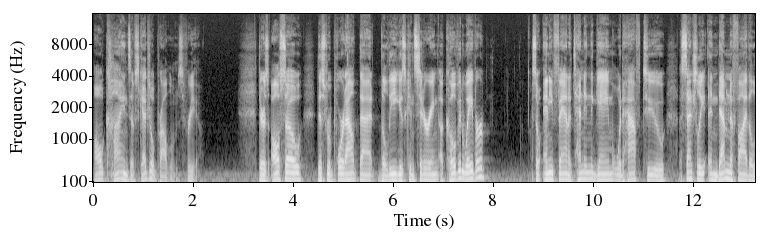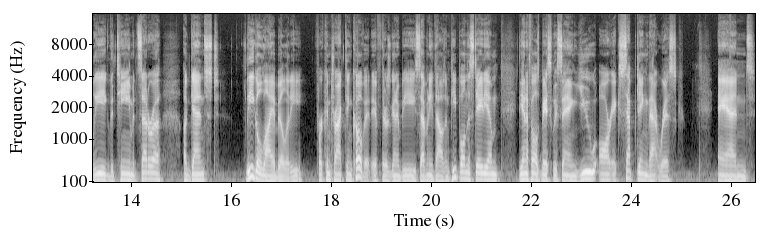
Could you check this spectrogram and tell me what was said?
all kinds of schedule problems for you. There's also this report out that the league is considering a COVID waiver. So any fan attending the game would have to essentially indemnify the league, the team, etc., against legal liability for contracting COVID. If there's going to be 70,000 people in the stadium, the NFL is basically saying you are accepting that risk and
